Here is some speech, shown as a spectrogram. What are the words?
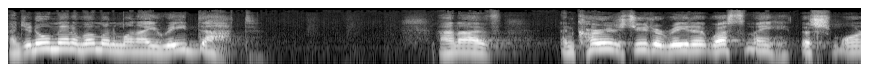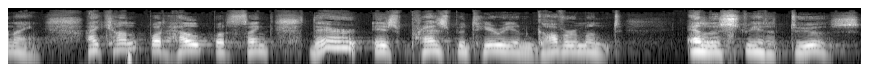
And you know, men and women, when I read that, and I've encouraged you to read it with me this morning, I can't but help but think there is Presbyterian government illustrated to us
